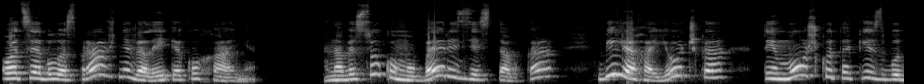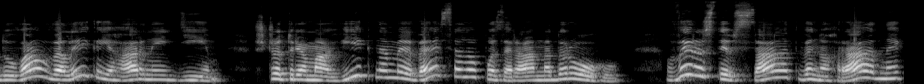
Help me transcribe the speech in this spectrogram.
Оце було справжнє велике кохання. На високому березі ставка, біля гайочка, Тимошко таки збудував великий гарний дім, що трьома вікнами весело позирав на дорогу. Виростив сад, виноградник,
